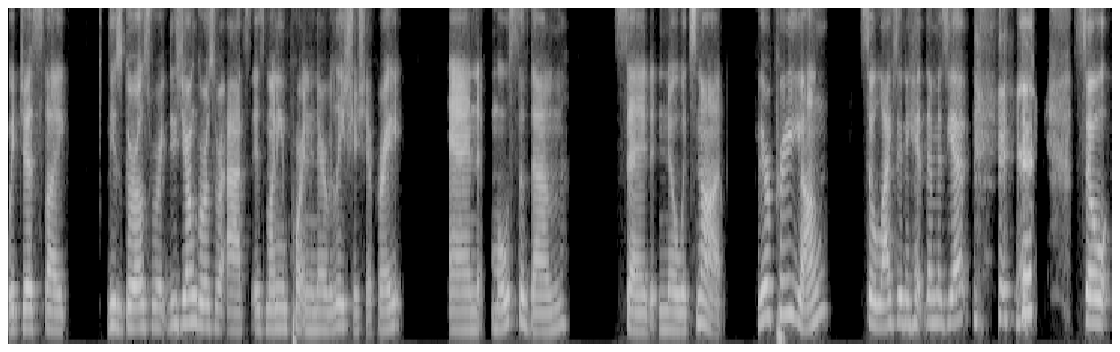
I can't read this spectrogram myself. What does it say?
with just like these girls were these young girls were asked is money important in their relationship? Right? And most of them said no it's not. They were pretty young so life didn't hit them as yet. So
